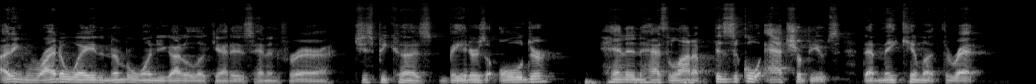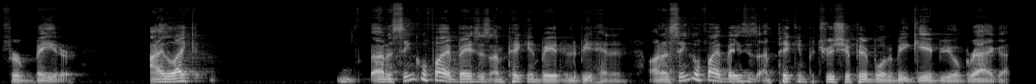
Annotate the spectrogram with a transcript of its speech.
I think right away the number one you got to look at is Renan Ferreira, just because Bader's older. Renan has a lot of physical attributes that make him a threat for Bader. I like on a single fight basis, I'm picking Bader to beat Renan. On a single fight basis, I'm picking Patricio Pitbull to beat Gabriel Braga.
